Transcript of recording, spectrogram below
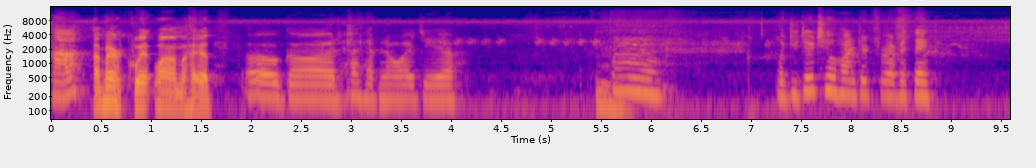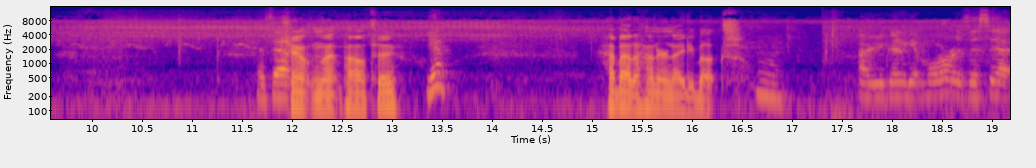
Huh? I better quit while I'm ahead. Oh God, I have no idea. Hmm. Would you do 200 for everything? Is that? Counting that pile too. Yeah. How about 180 bucks? Are you gonna get more or is this it?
